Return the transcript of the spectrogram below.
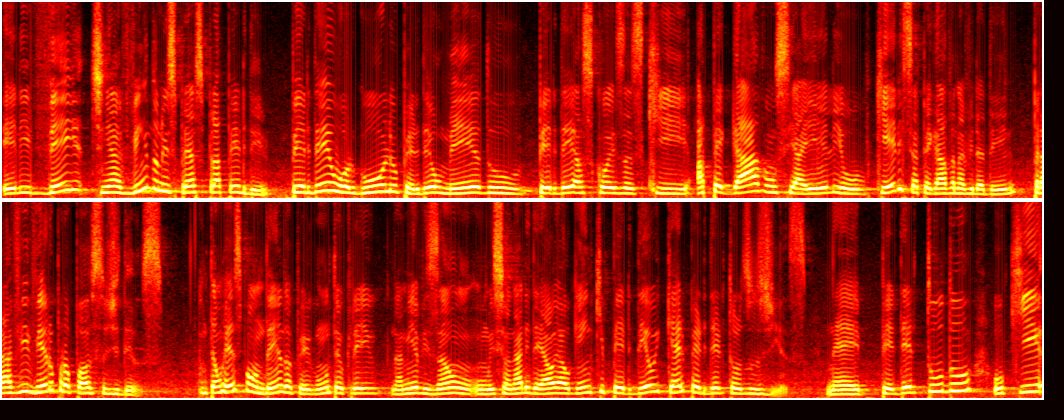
ele veio, tinha vindo no Expresso para perder. Perder o orgulho, perder o medo, perder as coisas que apegavam-se a ele, ou que ele se apegava na vida dele, para viver o propósito de Deus. Então, respondendo à pergunta, eu creio, na minha visão, um missionário ideal é alguém que perdeu e quer perder todos os dias. Né, perder tudo o que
